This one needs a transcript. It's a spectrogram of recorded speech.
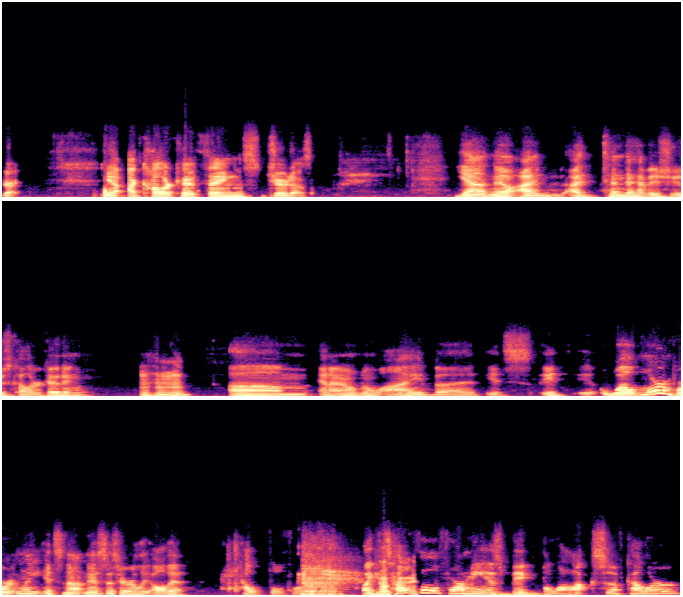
Right. Yeah, I color code things. Joe doesn't. Yeah, no, I I tend to have issues color coding. Mm-hmm. um and i don't know why but it's it, it- well more importantly it's not necessarily all that helpful for me like it's Okay. helpful for me as big blocks of color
